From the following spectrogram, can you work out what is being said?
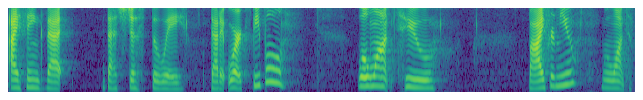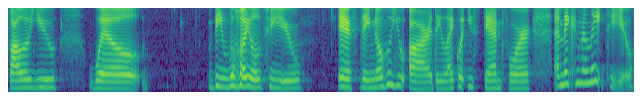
I think that that's just the way that it works. People will want to buy from you, will want to follow you, will be loyal to you if they know who you are, they like what you stand for, and they can relate to you.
